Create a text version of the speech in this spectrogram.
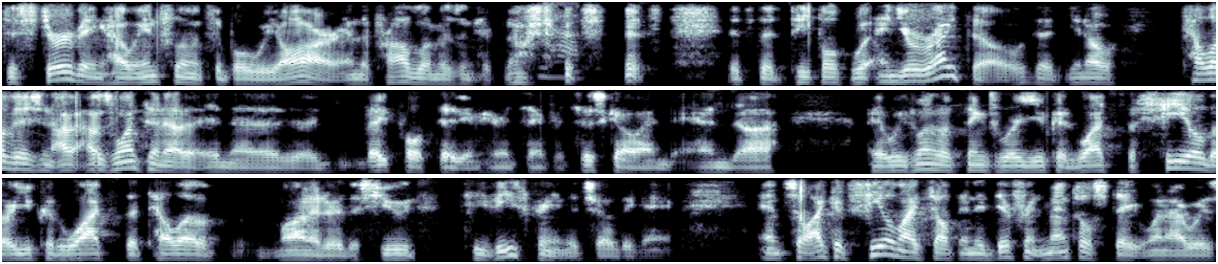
disturbing how influenceable we are. And the problem isn't hypnosis. Yeah. It's, it's that people, and you're right though, that, you know, television, I, I was once in a, in a baseball stadium here in San Francisco and, and, uh, it was one of those things where you could watch the field or you could watch the tele monitor, this huge TV screen that showed the game. And so I could feel myself in a different mental state when I was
